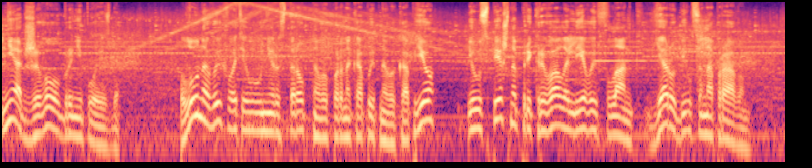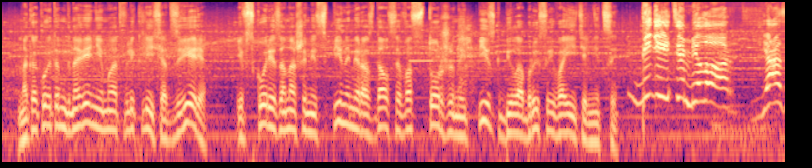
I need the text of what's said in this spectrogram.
ни от живого бронепоезда. Луна выхватила у нерасторопного парнокопытного копье и успешно прикрывала левый фланг, я рубился на правом. На какое-то мгновение мы отвлеклись от зверя, и вскоре за нашими спинами раздался восторженный писк белобрысой воительницы. Бегите, милорд! Я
